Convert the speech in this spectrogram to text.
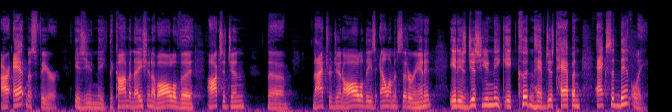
Our atmosphere is unique. The combination of all of the oxygen, the nitrogen, all of these elements that are in it, it is just unique. It couldn't have just happened accidentally.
